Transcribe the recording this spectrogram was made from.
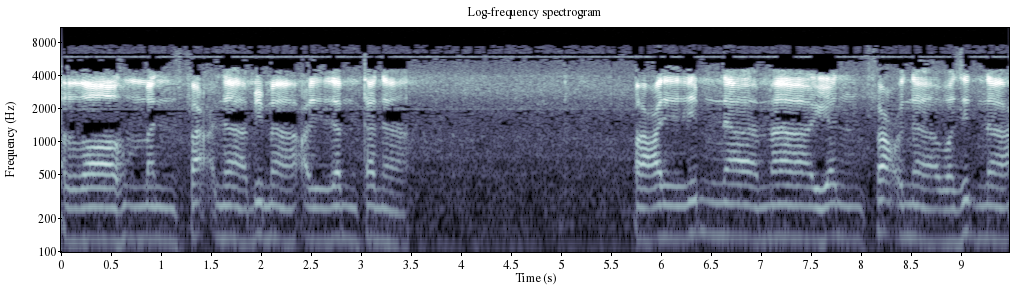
اللهم انفعنا بما علمتنا وعلمنا ما ينفعنا وزدنا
